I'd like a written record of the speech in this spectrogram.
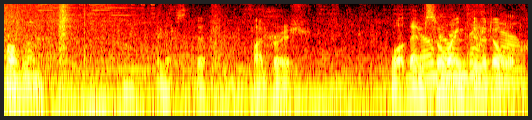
problem. Oh, I guess the fly British. What them No soaring through the door? now.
